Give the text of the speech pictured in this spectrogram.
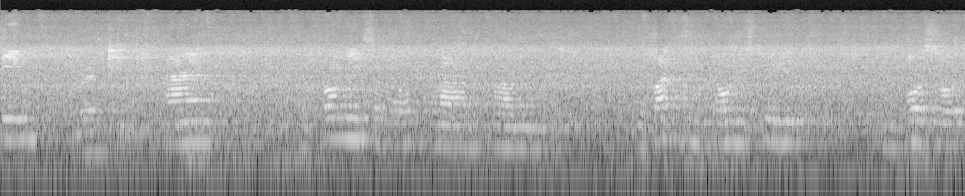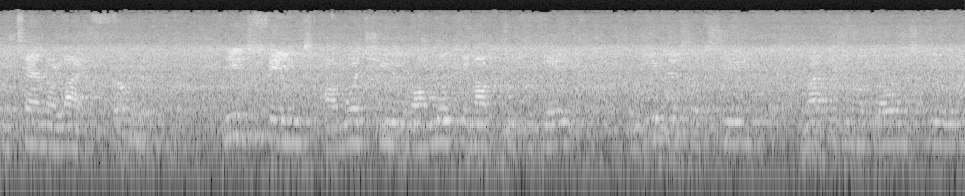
sin and the promise of um, um, the baptism of the Holy Spirit and also eternal life. These things are what you are looking up to today. Forgiveness of sin, baptism of the Holy Spirit,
